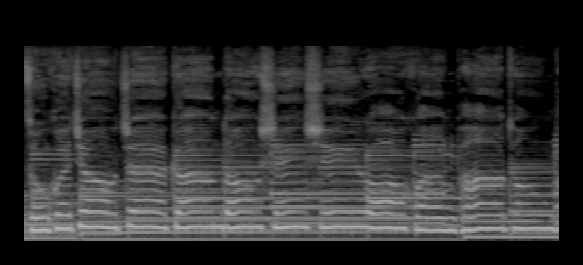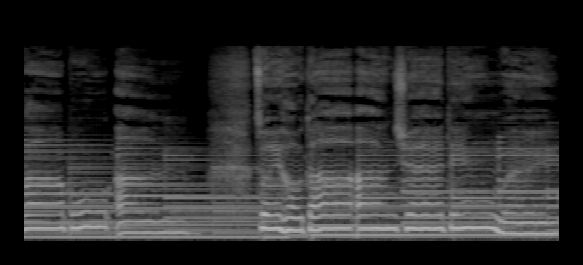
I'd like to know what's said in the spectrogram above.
总会纠结感动欣喜若欢，怕痛怕不安。最后答案却定为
